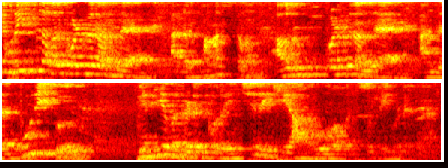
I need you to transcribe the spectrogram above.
குறித்து அவர் கொள்கிற அந்த அந்த பாசம் அவர் கொள்கிற அந்த அந்த பூரிப்பு பெரியவர்களுக்கு ஒரு எச்சரிக்கையாகவும் அவர் சொல்லிவிடுகிறார்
